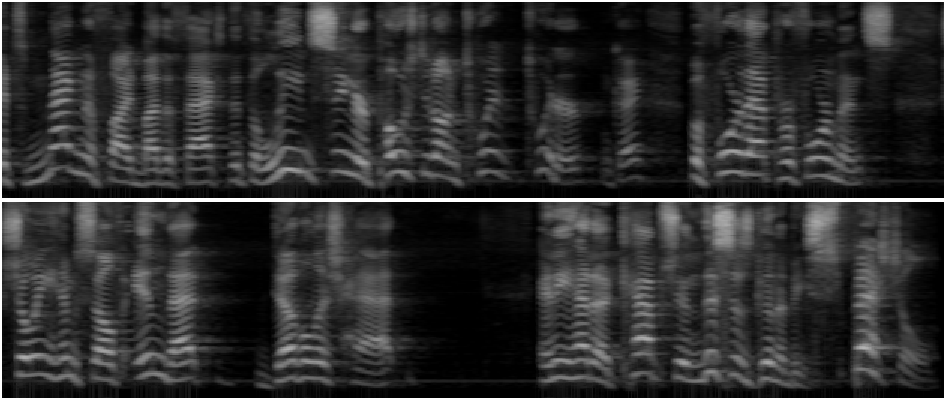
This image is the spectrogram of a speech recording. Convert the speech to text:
it's magnified by the fact that the lead singer posted on twi- Twitter, okay, before that performance, showing himself in that devilish hat. And he had a caption, This is gonna be special.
